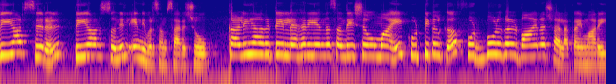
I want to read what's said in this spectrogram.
V R Cyril P R Sunil എന്നിവർ സംസാരിച്ചു. കളിയാകട്ടെ ലഹരി എന്ന സന്ദേശവുമായി കുട്ടികൾക്ക് ഫുട്ബോളുകൾ വായനശാല കൈമാറി.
